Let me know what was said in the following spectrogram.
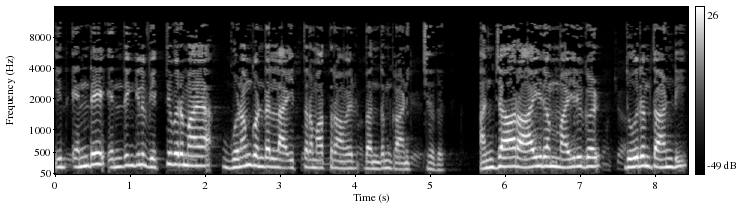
ഇത് എന്റെ എന്തെങ്കിലും വ്യക്തിപരമായ ഗുണം കൊണ്ടല്ല ഇത്രമാത്രം അവർ ബന്ധം കാണിച്ചത്. അഞ്ചാറായിരം മൈലുകൾ ദൂരം താണ്ടി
